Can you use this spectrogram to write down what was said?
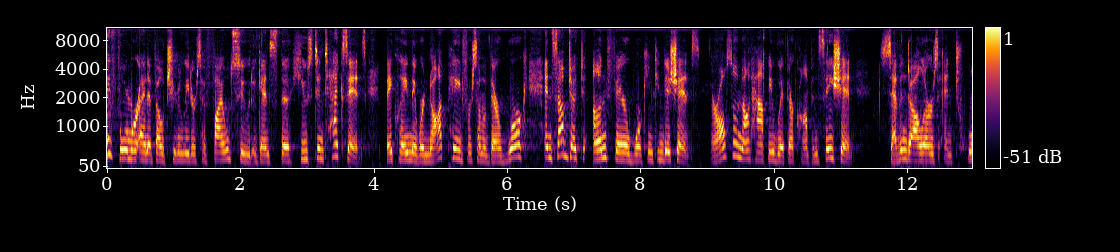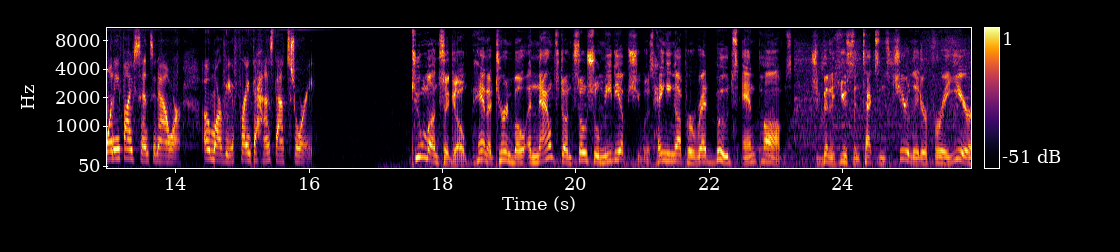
Five former NFL cheerleaders have filed suit against the Houston Texans. They claim they were not paid for some of their work and subject to unfair working conditions. They're also not happy with their compensation $7.25 an hour. Omar Villafranca has that story. Two months ago, Hannah Turnbow announced on social media she was hanging up her red boots and palms. She'd been a Houston Texans cheerleader for a year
